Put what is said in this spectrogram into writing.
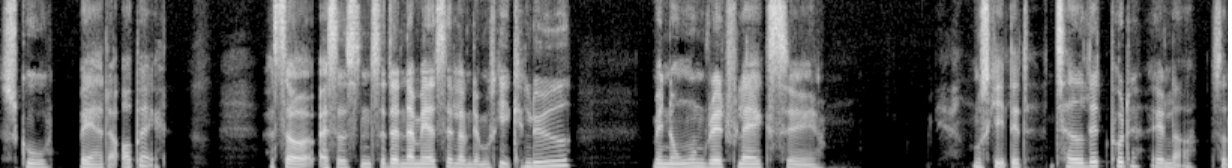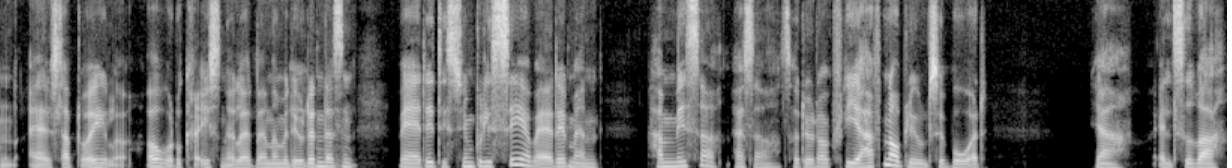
skulle være deroppe af. Altså, altså sådan, så den der med, at selvom det måske kan lyde med nogle red flags, øh, måske lidt taget lidt på det, eller sådan, er jeg slappet af, eller åh, oh, hvor du kredsen, eller et eller andet, men det er jo den der sådan, hvad er det, det symboliserer, hvad er det, man har med sig, altså, så det er jo nok, fordi jeg har haft en oplevelse, hvor at jeg altid var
